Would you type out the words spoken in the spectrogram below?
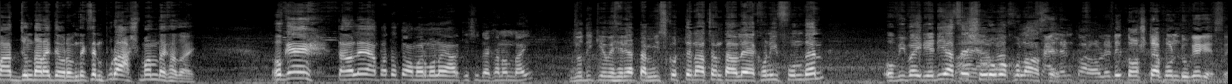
পাঁচজন দাঁড়াইতে পারবেন। দেখছেন পুরো আসমান দেখা যায়। ওকে তাহলে আপাতত আমার মনে হয় আর কিছু দেখানোর নাই। যদি কেউ হেরিয়ারটা মিস করতে না চান তাহলে এখনই ফোন দেন। অভি ভাই রেডি আছে? শোরুমও খোলা আছে। সাইলেন্ট কর অলরেডি 10টা ফোন ঢুকে গেছে।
